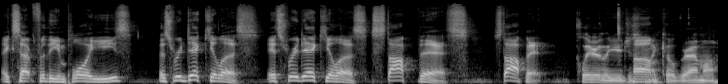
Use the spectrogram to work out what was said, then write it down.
except for the employees it's ridiculous. It's ridiculous. Stop this. Stop it. Clearly, you just um, want to kill grandma.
